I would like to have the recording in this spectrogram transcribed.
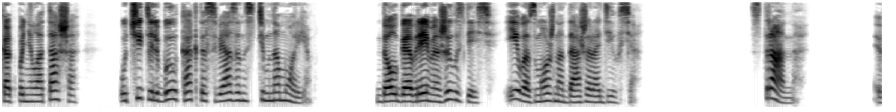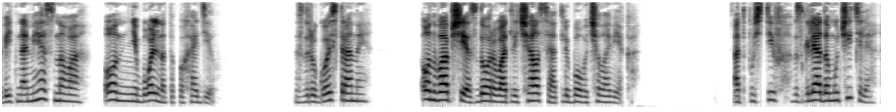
Как поняла Таша, учитель был как-то связан с Темноморьем. Долгое время жил здесь и, возможно, даже родился. Странно. Ведь на местного он не больно-то походил. С другой стороны, он вообще здорово отличался от любого человека. Отпустив взглядом учителя,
